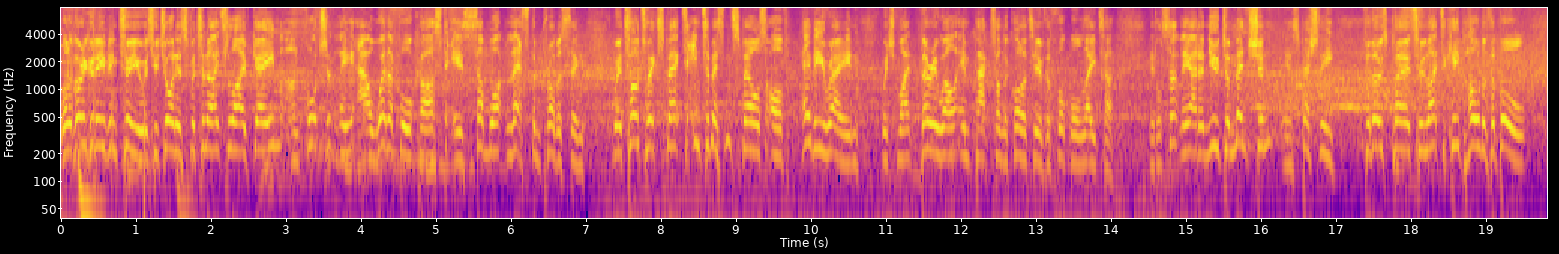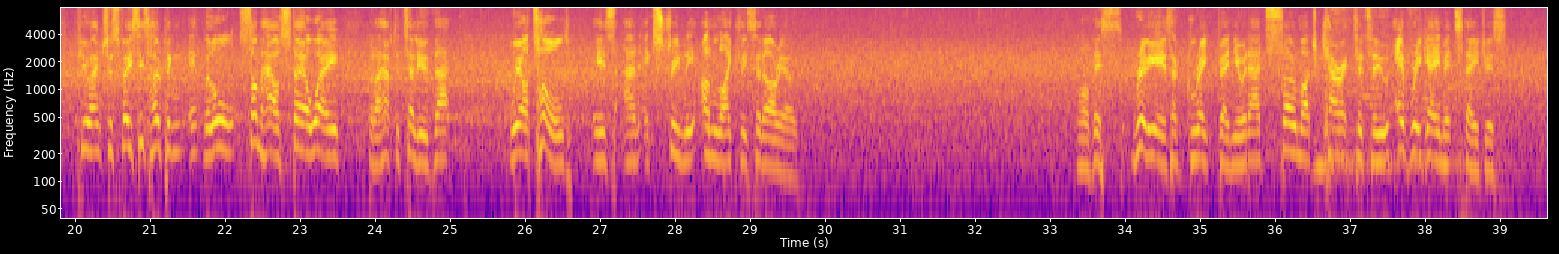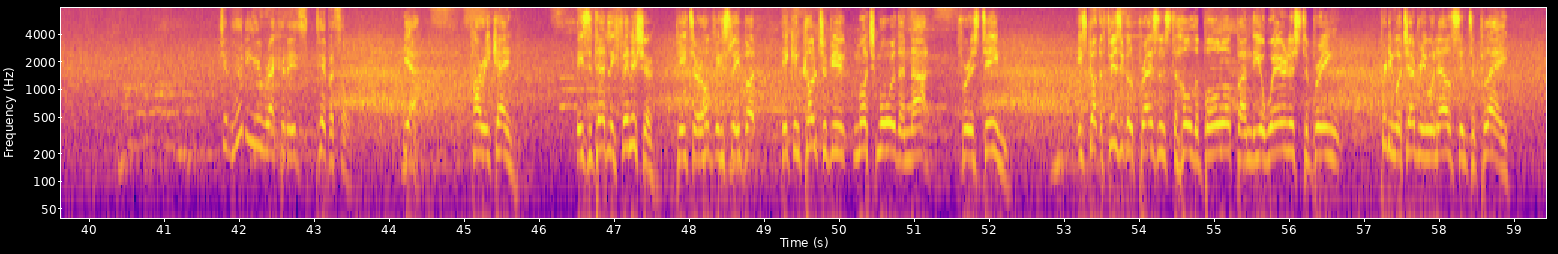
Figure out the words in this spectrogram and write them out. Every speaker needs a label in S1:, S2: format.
S1: Well, a very good evening to you as you join us for tonight's live game. Unfortunately, our weather forecast is somewhat less than promising. We're told to expect intermittent spells of heavy rain, which might very well impact on the quality of the football later. It'll certainly add a new dimension, especially for those players who like to keep hold of the ball. Few anxious faces hoping it will all somehow stay away, but I have to tell you that we are told is an extremely unlikely scenario. Well, this really is a great venue. It adds so much character to every game it stages. Jim, who do you reckon is pivotal?
S2: Yeah, Harry Kane. He's a deadly finisher, Peter, obviously, but he can contribute much more than that for his team. He's got the physical presence to hold the ball up and the awareness to bring pretty much everyone else into play.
